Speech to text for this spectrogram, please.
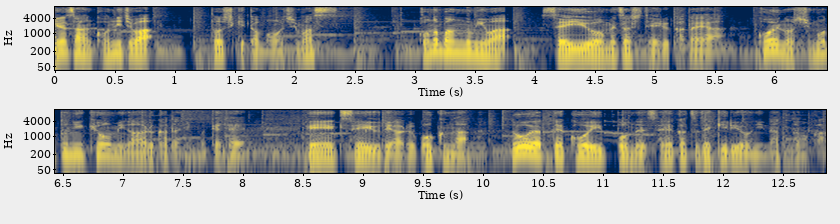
皆さんこんにちは。としきと申します。この番組は声優を目指している方や声の仕事に興味がある方に向けて現役声優である僕がどうやって声一本で生活できるようになったのか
